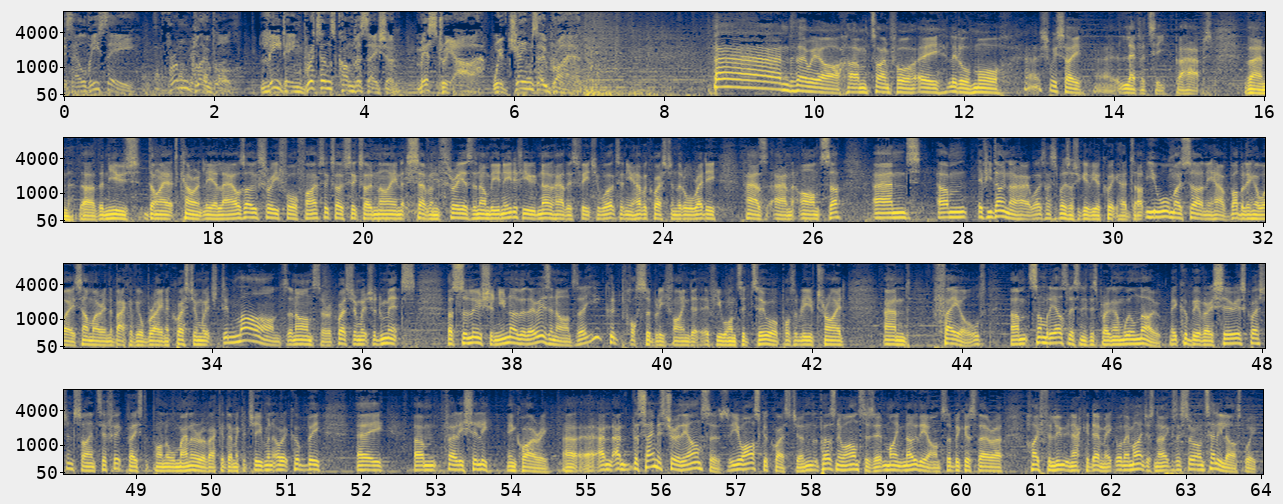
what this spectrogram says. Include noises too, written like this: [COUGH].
is LBC from Global, leading Britain's conversation. Mystery Hour with James O'Brien. And there we are. Um, time for a little more, uh, shall we say, uh, levity, perhaps, than uh, the news diet currently allows. 0345 6060973 is the number you need if you know how this feature works and you have a question that already has an answer. And um, if you don't know how it works, I suppose I should give you a quick heads up. You almost certainly have bubbling away somewhere in the back of your brain a question which demands an answer, a question which admits a solution. You know that there is an answer. You could possibly find it if you wanted to, or possibly you've tried and failed. Um, somebody else listening to this program will know. It could be a very serious question, scientific, based upon all manner of academic achievement, or it could be a um, fairly silly inquiry. Uh, and, and the same is true of the answers. You ask a question, the person who answers it might know the answer because they're a highfalutin academic, or they might just know it because they saw it on telly last week.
